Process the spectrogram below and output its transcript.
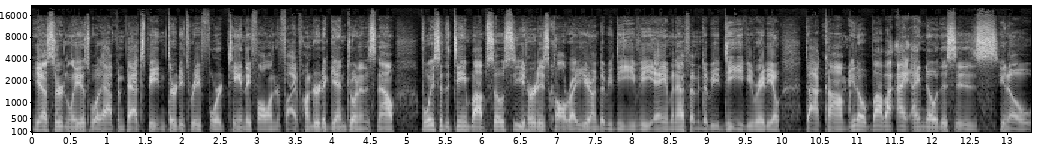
Yeah, certainly is what happened. Pat's beaten 33 14. They fall under 500 again. Joining us now, voice of the team, Bob Socci. You heard his call right here on WDEV AM and FM and WDEVradio.com. You know, Bob, I, I know this is, you know,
